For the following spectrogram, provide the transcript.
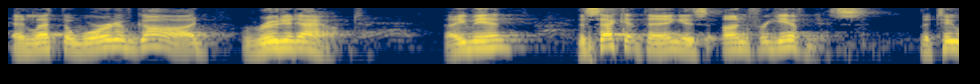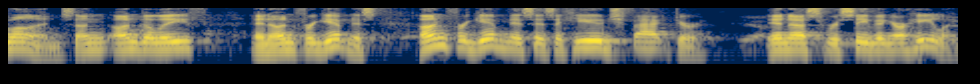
And let the Word of God root it out. Amen? The second thing is unforgiveness. The two uns un- unbelief and unforgiveness. Unforgiveness is a huge factor in us receiving our healing.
